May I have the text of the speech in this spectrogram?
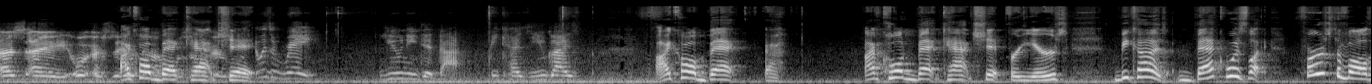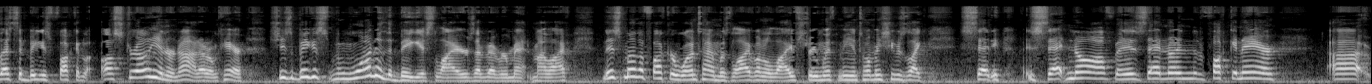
as a. As a I call Beck was cat a- shit. It was a rape. Uni did that because you guys I call Beck. Uh, I've called Beck cat shit for years because Beck was like. First of all, that's the biggest fucking Australian or not, I don't care. She's the biggest, one of the biggest liars I've ever met in my life. This motherfucker one time was live on a live stream with me and told me she was like setting, setting off and setting into the fucking air, uh,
